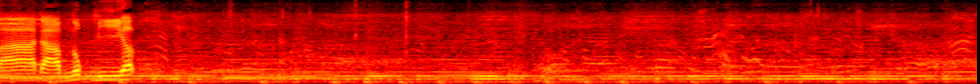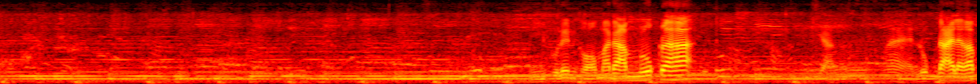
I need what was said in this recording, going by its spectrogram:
มาดามนุกบีครับ มาดามลุกนะฮะอย่างแม่ลุกได้แล้วครับ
